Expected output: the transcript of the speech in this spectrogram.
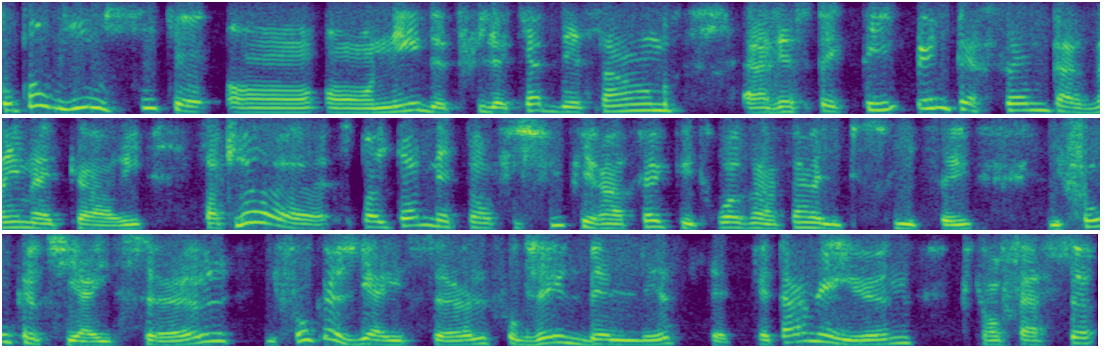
faut pas oublier aussi qu'on on est, depuis le 4 décembre, à respecter une personne par 20 mètres carrés. Fait que là, c'est pas le temps de mettre ton fichu puis rentrer avec tes trois enfants à l'épicerie, tu. Il faut que tu y ailles seul. Il faut que j'y aille seul. Il faut que j'aie une belle liste, que, que tu en aies une, puis qu'on fasse ça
